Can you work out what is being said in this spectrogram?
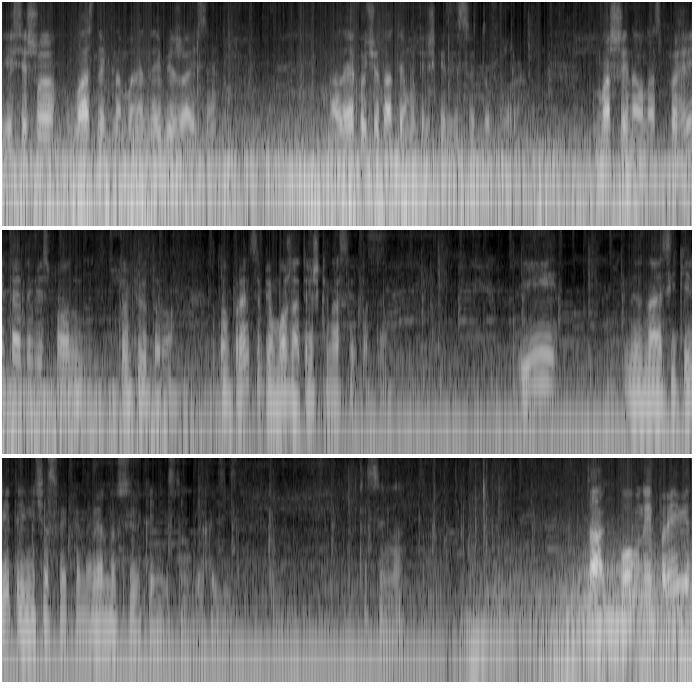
Якщо що, власник на мене не обіжайся. Але я хочу дати йому трішки зі світофора. Машина у нас прогріта, я дивлюсь по комп'ютеру, то в принципі можна трішки насипати. І не знаю скільки літрів він зараз вип'є, Навірно, всю каністру хазійства. Це сильно. Так, повний привід.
